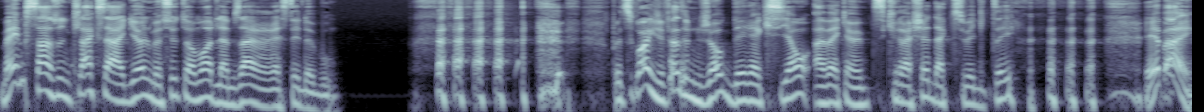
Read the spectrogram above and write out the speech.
même sans une claque à la gueule, M. Thomas a de la misère à rester debout. Peux-tu croire que j'ai fait une joke d'érection avec un petit crochet d'actualité? eh bien,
